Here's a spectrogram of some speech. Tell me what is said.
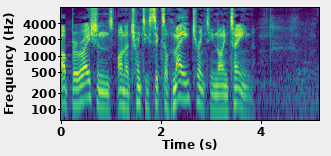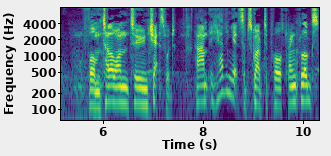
operations on the 26th of May 2019 from Tallawong to Chatswood. Um, if you haven't yet subscribed to Paul's Train Vlogs,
